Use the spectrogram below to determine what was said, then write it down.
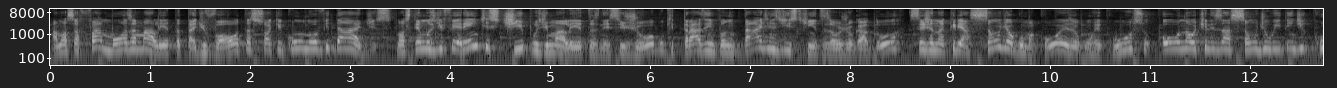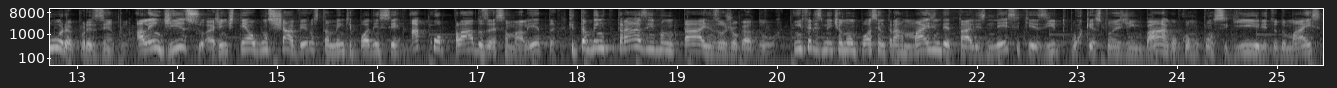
a nossa famosa maleta tá de volta, só que com novidades. Nós temos diferentes tipos de maletas nesse jogo que trazem vantagens distintas ao jogador, seja na criação de alguma coisa, algum recurso, ou na utilização de um item de cura, por exemplo. Além disso, a gente tem alguns chaveiros também que podem ser acoplados a essa maleta, que também trazem vantagens ao jogador. Infelizmente eu não posso entrar mais em detalhes nesse quesito por questões de embargo, como conseguir e tudo mais,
